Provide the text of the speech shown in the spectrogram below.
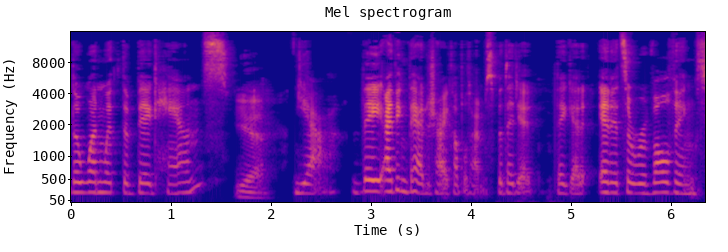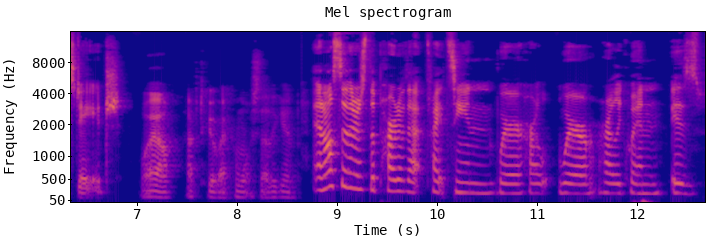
the one with the big hands yeah. yeah they i think they had to try a couple times but they did they get it and it's a revolving stage Wow, I have to go back and watch that again. And also, there's the part of that fight scene where Har- where Harley Quinn is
